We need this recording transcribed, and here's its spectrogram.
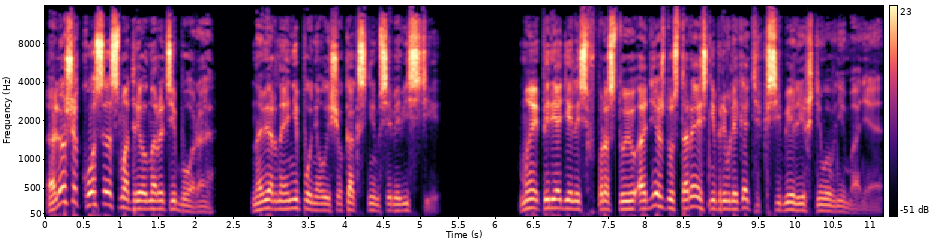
Алеша косо смотрел на Ратибора. Наверное, не понял еще, как с ним себя вести. Мы переоделись в простую одежду, стараясь не привлекать к себе лишнего внимания.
